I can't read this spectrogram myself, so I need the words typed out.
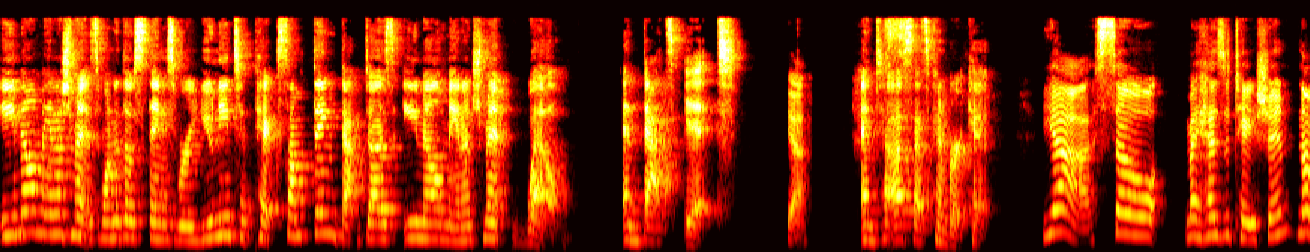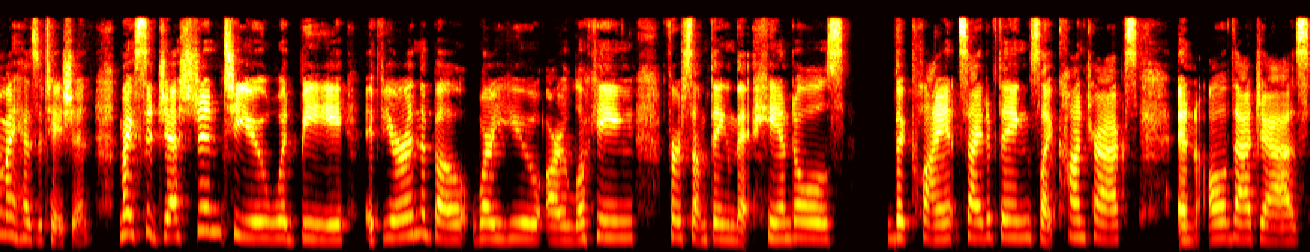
Email management is one of those things where you need to pick something that does email management well. And that's it. Yeah. And to us, that's ConvertKit. Yeah. So my hesitation, not my hesitation, my suggestion to you would be if you're in the boat where you are looking for something that handles the client side of things like contracts and all of that jazz,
